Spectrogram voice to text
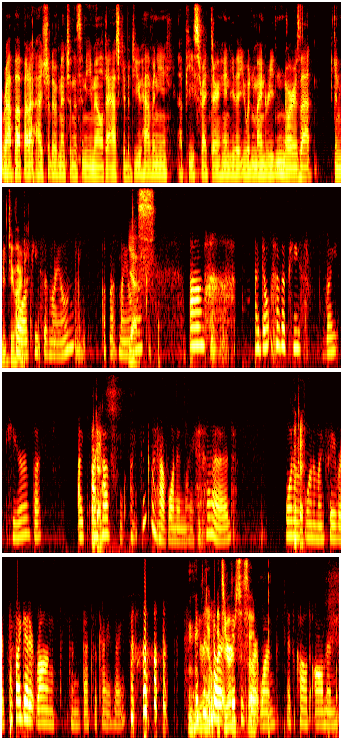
wrap up, I, I should have mentioned this in email to ask you, but do you have any a piece right there handy that you wouldn't mind reading, or is that going to be too hard? a piece of my own, of my own Yes. work. Um, I don't have a piece right here, but I I have I think I have one in my head. One Okay. of one of my favorites. If I get it wrong, then that's okay, right? Mhm. it's a Yep, short it's yours. it's a so short one. It's called almonds,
